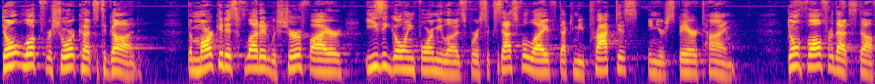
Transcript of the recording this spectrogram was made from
Don't look for shortcuts to God. The market is flooded with surefire, easygoing formulas for a successful life that can be practiced in your spare time. Don't fall for that stuff.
